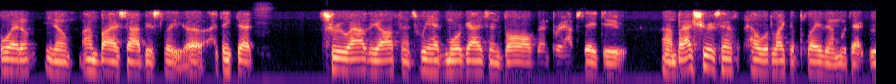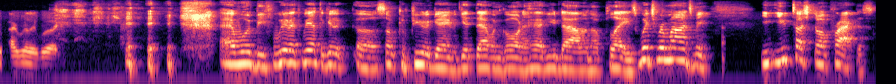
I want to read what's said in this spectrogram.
Boy, I don't. You know, I'm biased, obviously. Uh, I think that throughout the offense, we had more guys involved than perhaps they do. Um, but I sure as hell would like to play them with that group. I really would. that would be. We have, we have to get a, uh, some computer game to get that one going and have you dialing up plays. Which reminds me, you, you touched on practice,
